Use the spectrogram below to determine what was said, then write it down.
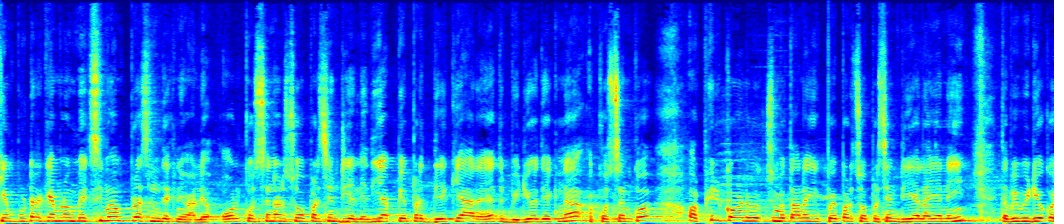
computer के हम लोग मैक्सिमम प्रश्न देखने वाले हैं। ऑल क्वेश्चन और सौ परसेंट रियल यदि आप पेपर दे के आ रहे हैं तो वीडियो देखना क्वेश्चन को। और फिर कमेंट बॉक्स में बताना कि पेपर सौ परसेंट रियल है या नहीं। तभी वीडियो को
